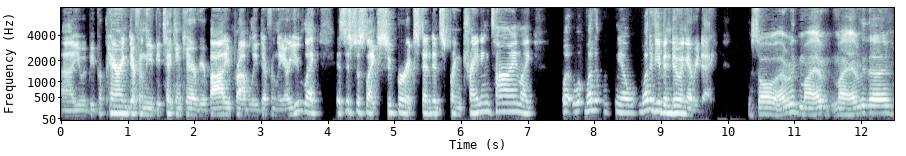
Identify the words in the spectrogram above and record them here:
Uh, you would be preparing differently. You'd be taking care of your body probably differently. Are you like? Is this just like super extended spring training time? Like, what what you know? What have you been doing every day? So every my my everyday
